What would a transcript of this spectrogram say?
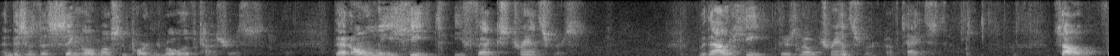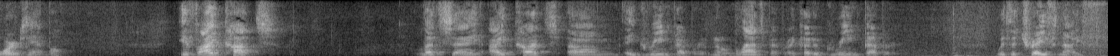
and this is the single most important rule of kashrus, that only heat effects transfers. Without heat, there's no transfer of taste. So, for example, if I cut let's say I cut um, a green pepper, no, a blanch pepper. I cut a green pepper with a treif knife,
